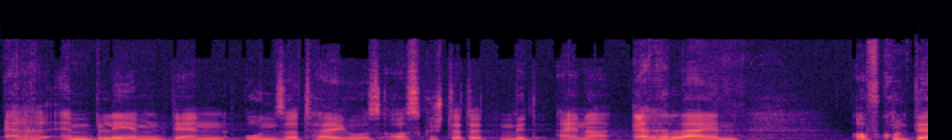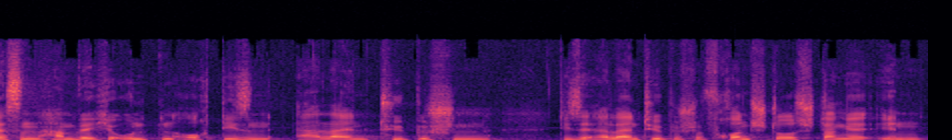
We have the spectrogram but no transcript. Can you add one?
R-Emblem, denn unser Taigo ist ausgestattet mit einer R-Line. Aufgrund dessen haben wir hier unten auch diesen Airline-typischen, diese Airline-typische Frontstoßstange in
